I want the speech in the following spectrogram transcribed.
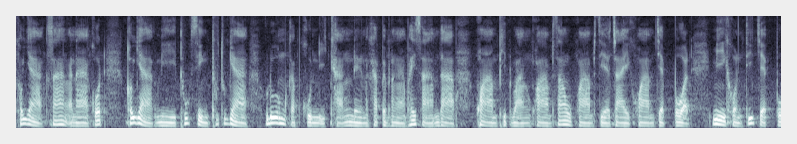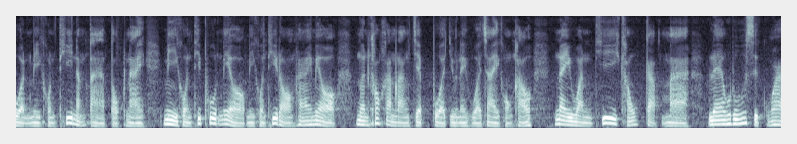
เขาอยากสร้างอนาคต เขาอยากมีทุกสิ่งทุกๆอย่างร่วมกับคุณอีกครั้งหนึ่งนะครับ เป็นพลังงานไพ่สามดาบ ความผิดหวังความเศร้าความเสียใจ ความเจ็บปวด มีคนที่เจ็บปวด มีคนที่น้ำตาตกใน มีคนที่พูดไม่ออก มีคนที่ร้องไห้ไม่ออก เหมือนเขากำลังเจ็บปวดอยู่ในหัวใจของเขา ในวันที่เขากลับมา แล้วรู้สึกว่า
